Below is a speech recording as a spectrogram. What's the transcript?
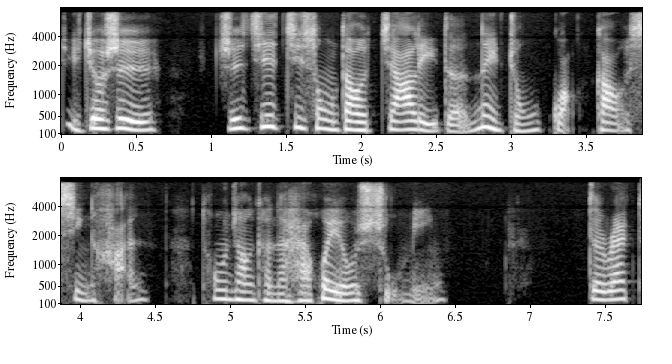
也就是直接寄送到家里的那种广告信函，通常可能还会有署名。Direct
